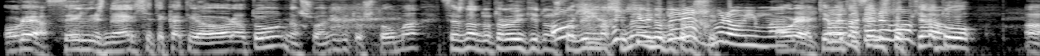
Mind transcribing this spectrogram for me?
Ωραία, θέλεις να έρχεται κάτι αόρατο, να σου ανοίγει το στόμα, θες να το τρώει και τον στο Όχι, δίνει όχι, μασημένο ή όχι, να το δεν τρώσει. έχω πρόβλημα. Ωραία, και Θα μετά το κάνω θέλεις το εγώ πιάτο... αυτό. Α,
